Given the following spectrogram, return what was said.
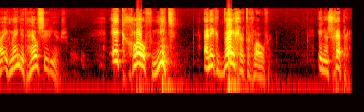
Maar ik meen dit heel serieus. Ik geloof niet, en ik weiger te geloven, in een schepper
